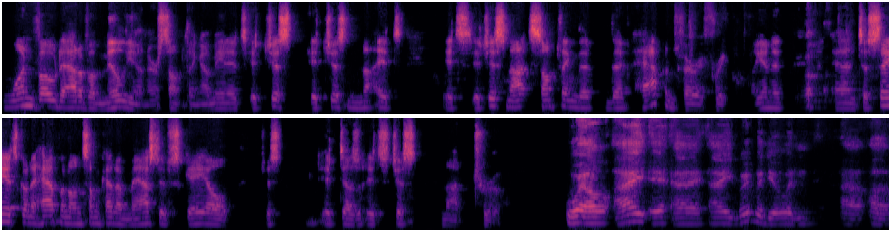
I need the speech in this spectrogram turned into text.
one vote out of a million or something. I mean, it's it just it just not it's it's it's just not something that that happens very frequently. And it and to say it's going to happen on some kind of massive scale, just it doesn't. It's just not true. Well, I I, I agree with you, and uh, uh,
